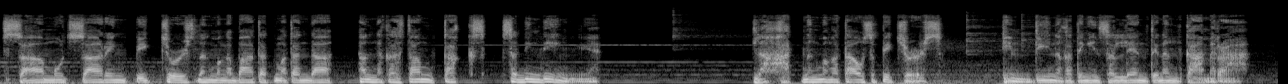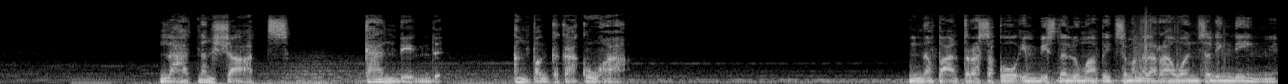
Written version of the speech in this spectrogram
Samot-saring pictures ng mga bata at matanda ang nakatamtaks sa dingding. Lahat ng mga tao sa pictures hindi nakatingin sa lente ng kamera. Lahat ng shots, candid ang pagkakakuha. Napaatras ako imbis na lumapit sa mga larawan sa dingding.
